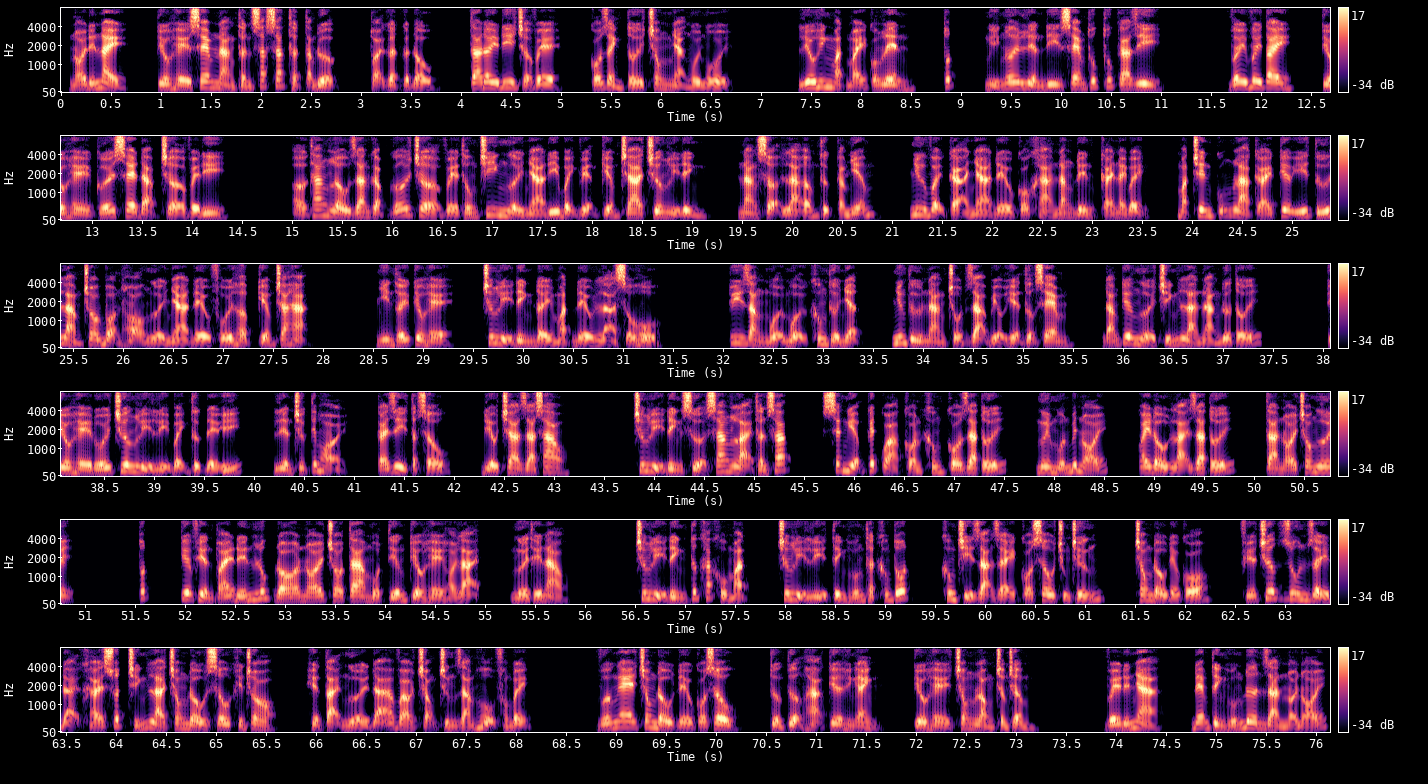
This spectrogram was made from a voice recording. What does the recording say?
Nói đến này, tiêu hề xem nàng thần sắc sắc thật tạm được, toại gật gật đầu, ta đây đi trở về, có rảnh tới trong nhà ngồi ngồi. Liêu Hinh mặt mày cong lên, tốt, nghỉ ngơi liền đi xem thúc thúc ca gì. Vây vây tay, tiêu hề cưới xe đạp trở về đi. Ở thang lầu gian gặp gỡ trở về thông chi người nhà đi bệnh viện kiểm tra Trương Lị Đình, nàng sợ là ẩm thực cảm nhiễm, như vậy cả nhà đều có khả năng đến cái này bệnh, mặt trên cũng là cái kêu ý tứ làm cho bọn họ người nhà đều phối hợp kiểm tra hạ. Nhìn thấy Kiều Hề, Trương Lị Đình đầy mặt đều là xấu hổ. Tuy rằng muội muội không thừa nhận, nhưng từ nàng trột dạ biểu hiện thượng xem, đám kia người chính là nàng đưa tới. Tiêu Hề đối Trương Lị Lị bệnh thực để ý, liền trực tiếp hỏi, cái gì tật xấu, điều tra ra sao? Trương Lị Đình sửa sang lại thân sắc, xét nghiệm kết quả còn không có ra tới, ngươi muốn biết nói, quay đầu lại ra tới, ta nói cho ngươi. Tốt, kia phiền toái đến lúc đó nói cho ta một tiếng kiểu Hề hỏi lại, người thế nào? Trương Lị Đình tức khắc khổ mặt, Trương Lị Lị tình huống thật không tốt, không chỉ dạ dày có sâu trùng trứng, trong đầu đều có, phía trước run rẩy đại khái suất chính là trong đầu sâu khiến cho, hiện tại người đã vào trọng chứng giám hộ phòng bệnh. Vừa nghe trong đầu đều có sâu, tưởng tượng hạ kia hình ảnh, Tiêu Hề trong lòng trầm trầm. Về đến nhà, đem tình huống đơn giản nói nói.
